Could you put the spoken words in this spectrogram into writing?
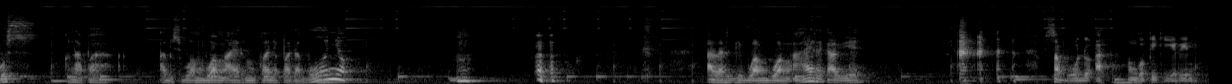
Bos kenapa habis buang-buang air mukanya pada bonyok? Hmm? Alergi buang-buang air kali ya? Sabodo ah, mau pikirin.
